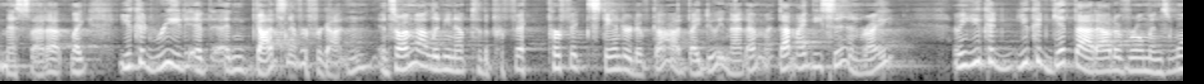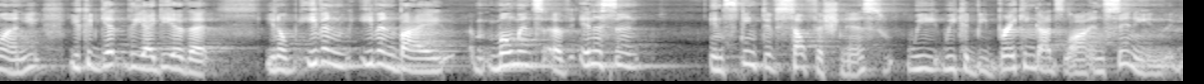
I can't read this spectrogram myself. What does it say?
messed that up. Like you could read it, and God's never forgotten. And so I'm not living up to the perfect, perfect standard of God by doing that. That, that might be sin, right? I mean, you could, you could get that out of Romans 1. You, you could get the idea that, you know, even, even by moments of innocent, instinctive selfishness, we, we could be breaking God's law and sinning.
